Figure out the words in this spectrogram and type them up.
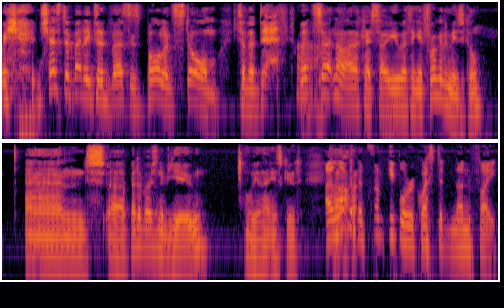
We, Chester Bennington versus Paul and Storm to the death. But uh, no, okay. So you were thinking Frogger the musical and uh, better version of you. Oh yeah, that is good. I love Uh, it that some people requested nun fight.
